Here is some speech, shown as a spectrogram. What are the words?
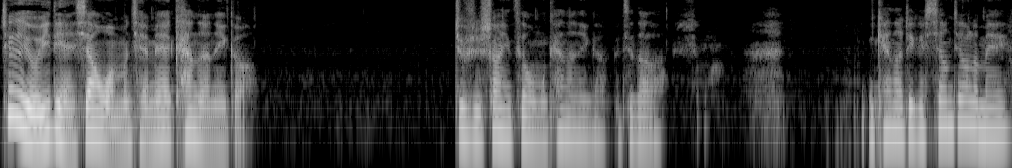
这个有一点像我们前面看的那个，就是上一次我们看的那个，不记得了。你看到这个香蕉了没？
